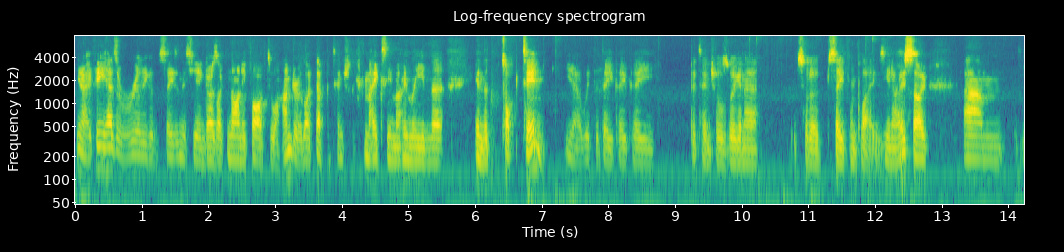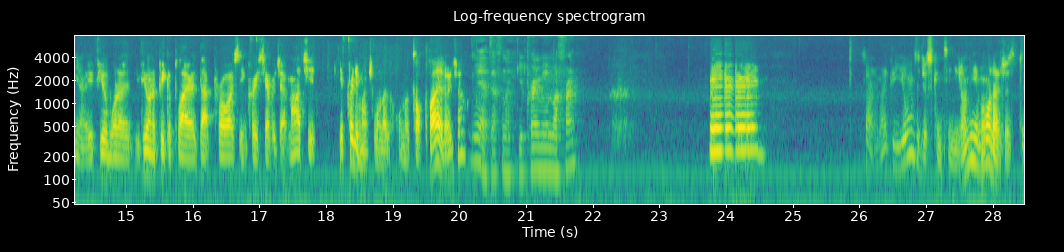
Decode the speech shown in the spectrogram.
you know if he has a really good season this year and goes like ninety-five to hundred, like that potentially makes him only in the in the top ten. You know, with the DPP potentials we're gonna sort of see from players. You know, so. Um, you know, if you want to, if you want to pick a player at that price, increase the average at March. you, you pretty much want to on the top player, don't you? Yeah, definitely. Your premium, my friend. Um, sorry, mate. The yawns are just continued on here. want to just, uh,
